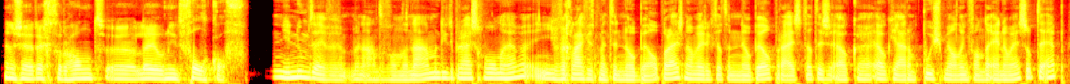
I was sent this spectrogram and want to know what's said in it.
en zijn rechterhand uh, Leonid Volkov. Je noemt even een aantal van de namen die de prijs gewonnen hebben. En je vergelijkt het met de Nobelprijs. Nou weet ik dat een Nobelprijs, dat is elk, elk jaar een pushmelding van de NOS op de app.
